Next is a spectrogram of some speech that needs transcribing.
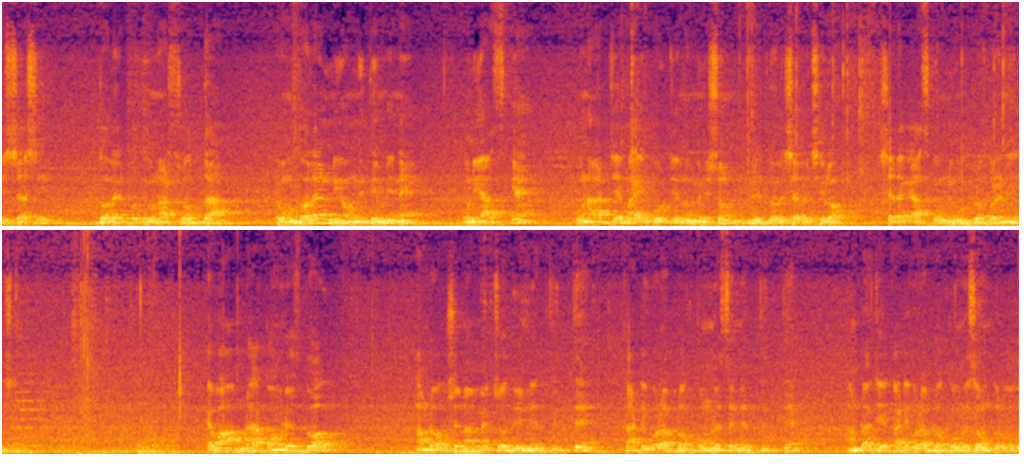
বিশ্বাসী, দলের প্রতি ওনার শ্রদ্ধা এবং দলের নিয়ম নীতি মেনে উনি আজকে ওনার যে বাইক বোর্ড যে নমিনেশন নির্দল হিসাবে ছিল, সেটাকে আজকে উনি উদ্র করে নিয়েছেন। এবং আমরা কংগ্রেস দল, আমরা হোসেন আহমেদ চৌধুরীর নেতৃত্বে, কাটিগড়া ব্লক কংগ্রেসের নেতৃত্বে, আমরা যে কাটিগড়া ব্লক কংগ্রেসের অন্তর্গত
